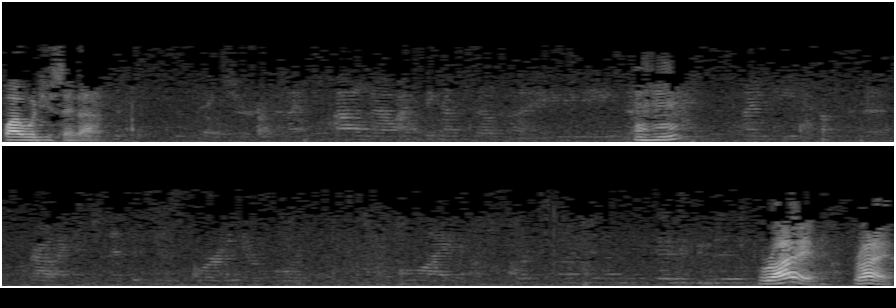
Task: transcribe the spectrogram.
Why would you say that? Mm-hmm. Right, right.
